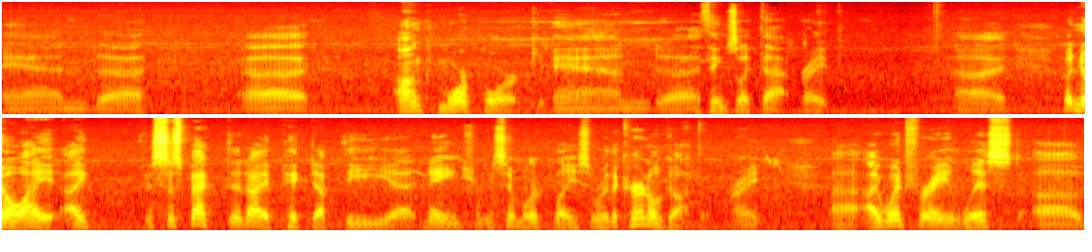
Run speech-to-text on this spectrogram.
and uh, Ankh Morpork and things like that, right? but no, I, I suspect that I picked up the names from a similar place where the Colonel got them, right? Uh, I went for a list of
